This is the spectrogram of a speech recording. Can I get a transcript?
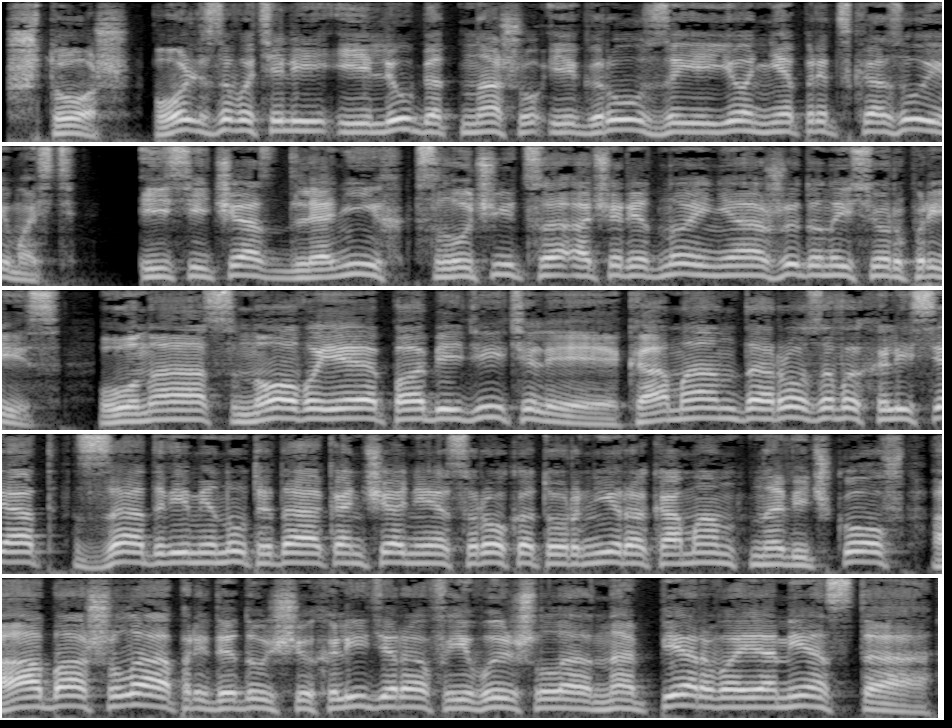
«Что ж, пользователи и любят нашу игру за ее непредсказуемость. И сейчас для них случится очередной неожиданный сюрприз. У нас новые победители! Команда «Розовых лисят» за две минуты до окончания срока турнира команд новичков обошла предыдущих лидеров и вышла на первое место.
